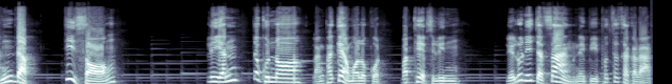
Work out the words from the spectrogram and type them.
อันดับที่สองเหรียญเจ้าคุณนอหลังพระแก้วมรกตวัดเทพศิรินเหรียญรุ่นนี้จัดสร้างในปีพุทธศักราช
